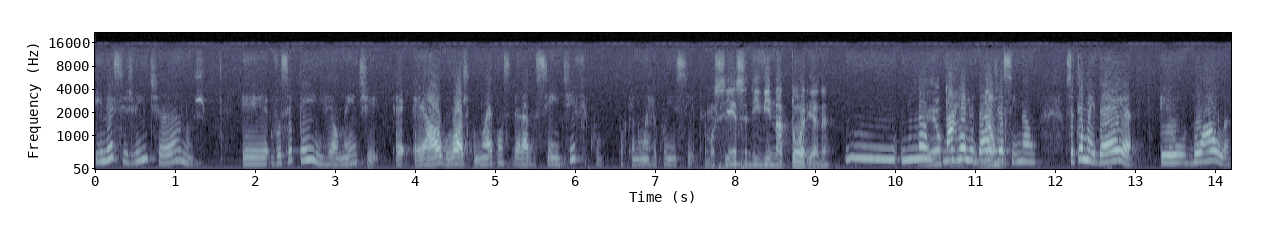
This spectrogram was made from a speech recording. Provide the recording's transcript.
E nesses 20 anos, eh, você tem realmente, é, é, algo, lógico, não é considerado científico, porque não é reconhecido. É uma ciência divinatória, né? Hum, não, é na realidade, não? assim, não. Você tem uma ideia, eu dou aula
